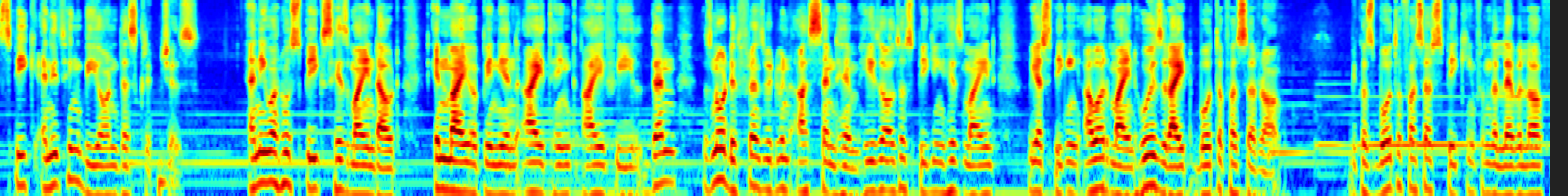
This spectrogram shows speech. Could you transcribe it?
speak anything beyond the scriptures. Anyone who speaks his mind out, in my opinion, I think, I feel, then there's no difference between us and him. He's also speaking his mind, we are speaking our mind. Who is right? Both of us are wrong because both of us are speaking from the level of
